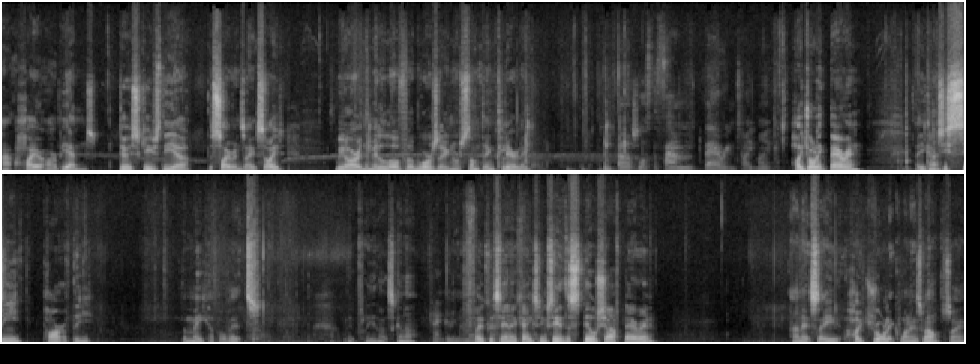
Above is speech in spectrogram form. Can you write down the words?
at higher RPMs. Do excuse the uh, the sirens outside. We are in the middle of a war zone or something, clearly. Uh, what's the fan bearing type, Mike? Hydraulic bearing. Uh, you can actually see part of the the makeup of it. Hopefully that's going to Can't go in the focus in okay. So you can see the steel shaft bearing. And it's a hydraulic one as well. So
